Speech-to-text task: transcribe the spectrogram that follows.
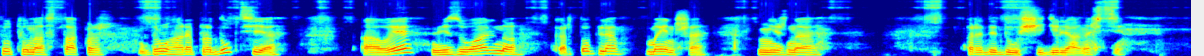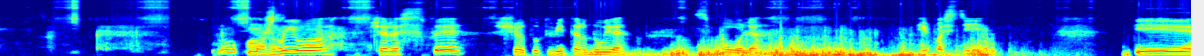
Тут у нас також друга репродукція, але візуально картопля менша, ніж на предыдущій діляночці. Ну, можливо, через те, що тут вітер дує з поля. І постій. І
